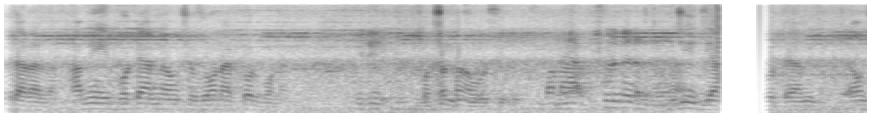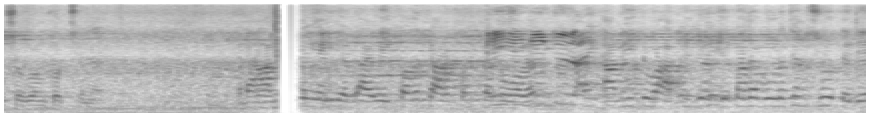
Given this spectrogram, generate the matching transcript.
দাঁড়ালাম আমি এই ভোটে আমি অংশগ্রহণ আর করব না। মানে জি জি ভোটে আমি অংশগ্রহণ করছি না। মানে আমি তো আপনি যে যে কথা বলেছেন শুরুতে যে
